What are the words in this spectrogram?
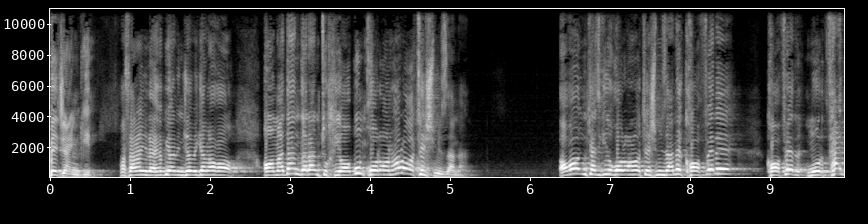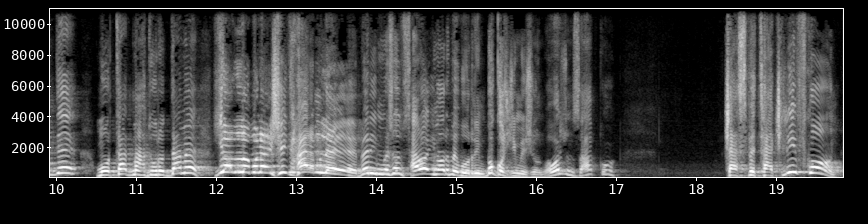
بجنگیم. مثلا این دفعه بیان اینجا بگن آقا آمدن دارن تو خیابون قرآن ها رو آتش می‌زنن. آقا این کسی که قرآن آتش می‌زنه کافره کافر مرتده مرتد محدور دمه یالا بلنشید حمله. بریم مثلا سرای اینا رو ببریم بکشیمشون. باباشون صبر کن. کسب تکلیف کن.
